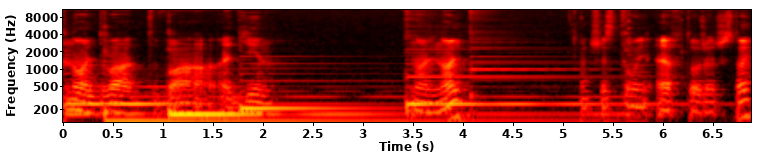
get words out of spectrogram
0, 2, 2, 1, 0, 0 от шестой, F тоже от шестой.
